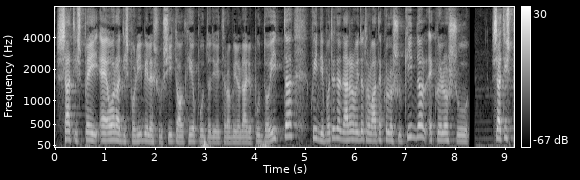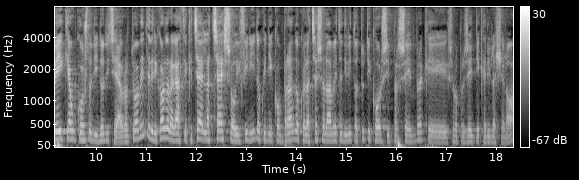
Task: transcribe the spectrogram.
Satispay è ora disponibile sul sito anche io appunto diventerò milionario.it quindi potete andare al momento trovate quello su Kindle e quello su Satispay che ha un costo di 12 euro. Attualmente vi ricordo ragazzi che c'è l'accesso infinito, quindi comprando quell'accesso là avete diritto a tutti i corsi per sempre che sono presenti e che rilascerò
